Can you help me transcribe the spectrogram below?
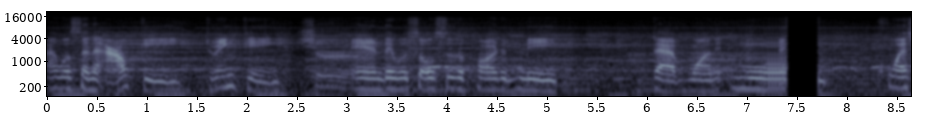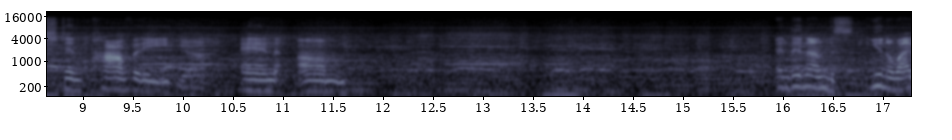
i was an alkie drinking sure, and there was also the part of me that wanted more questioned poverty yeah, and um and then this you know i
